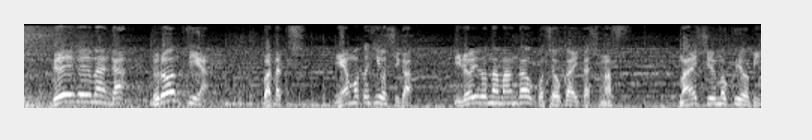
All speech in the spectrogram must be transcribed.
「グーグー漫画フロンティア」私宮本浩がいろいろな漫画をご紹介いたします毎週木曜日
